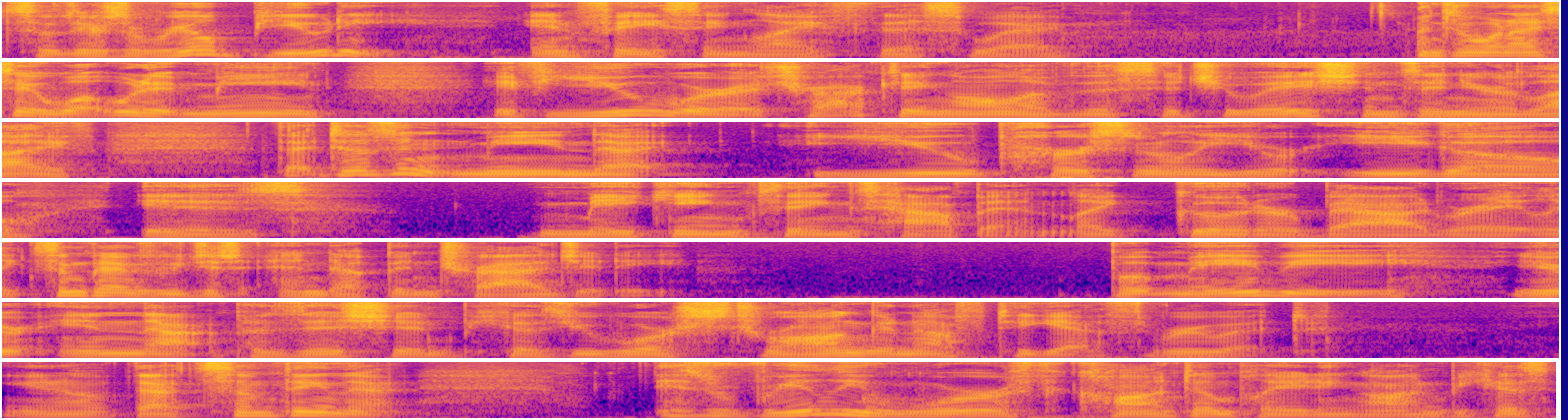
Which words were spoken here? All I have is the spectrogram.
so there's a real beauty in facing life this way. And so when I say, what would it mean if you were attracting all of the situations in your life? That doesn't mean that you personally, your ego is making things happen, like good or bad, right? Like sometimes we just end up in tragedy. But maybe you're in that position because you are strong enough to get through it. You know, that's something that is really worth contemplating on because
